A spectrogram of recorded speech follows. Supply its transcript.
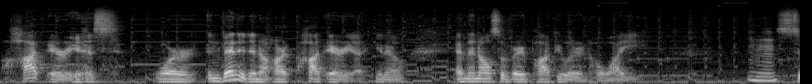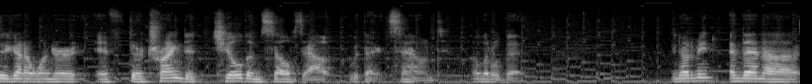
hot areas or invented in a hot, hot area, you know, and then also very popular in Hawaii. So you gotta wonder if they're trying to chill themselves out with that sound a little bit. You know what I mean? And then uh,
